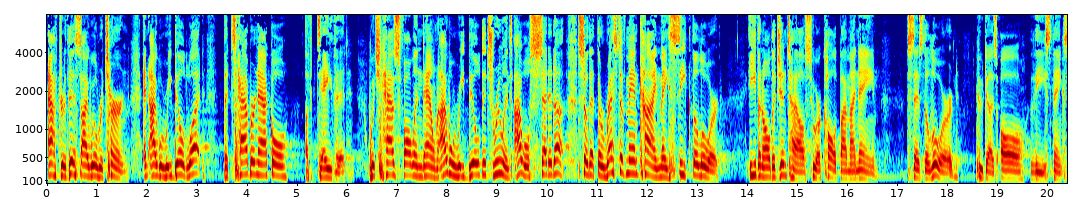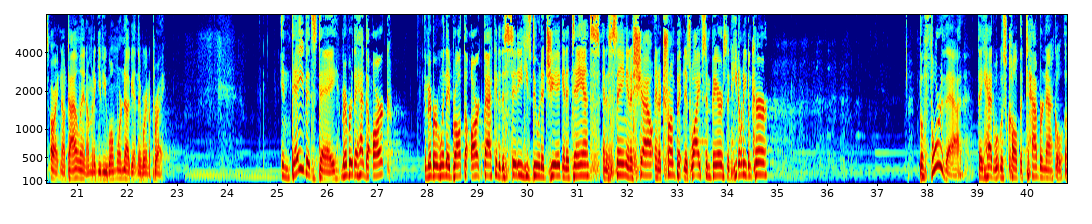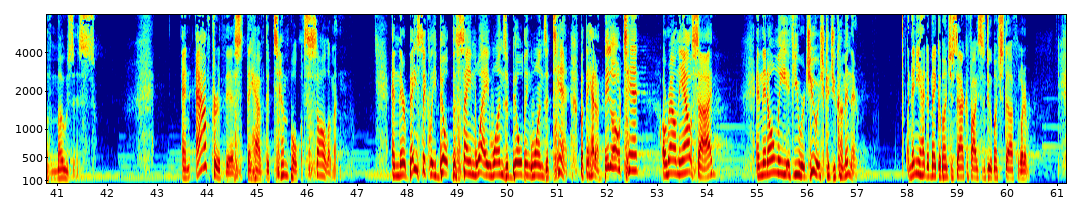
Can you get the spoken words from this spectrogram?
After this I will return and I will rebuild what? The tabernacle of David which has fallen down. I will rebuild its ruins. I will set it up so that the rest of mankind may seek the Lord, even all the Gentiles who are called by my name, says the Lord who does all these things. All right, now dial in. I'm going to give you one more nugget and then we're going to pray. In David's day, remember they had the ark Remember when they brought the ark back into the city, he's doing a jig and a dance and a sing and a shout and a trumpet and his wife's embarrassed and he don't even care. Before that, they had what was called the tabernacle of Moses. And after this, they have the temple of Solomon. And they're basically built the same way. One's a building, one's a tent. But they had a big old tent around the outside. And then only if you were Jewish could you come in there. And then you had to make a bunch of sacrifices and do a bunch of stuff and whatever.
